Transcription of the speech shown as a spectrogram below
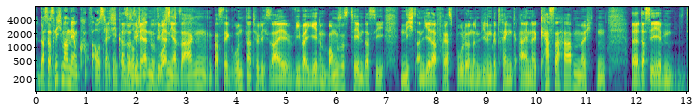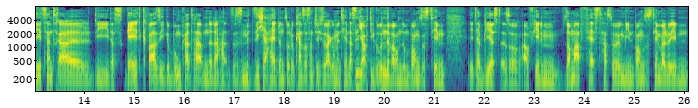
dass das nicht mal mehr im Kopf ausrechnen kann. Also, sie richtig werden, bewusst. werden ja sagen, dass der Grund natürlich sei, wie bei jedem Bon-System, dass sie nicht an jeder Fressbude und an jedem Getränk eine Kasse haben möchten, dass sie eben dezentral die das Geld quasi gebunkert haben, ne, da sie mit Sicherheit und so. Du kannst das natürlich so argumentieren. Das sind ja auch die Gründe, warum du ein Bon-System etablierst. Also auf jedem Sommerfest hast du irgendwie ein Bon-System, weil du eben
